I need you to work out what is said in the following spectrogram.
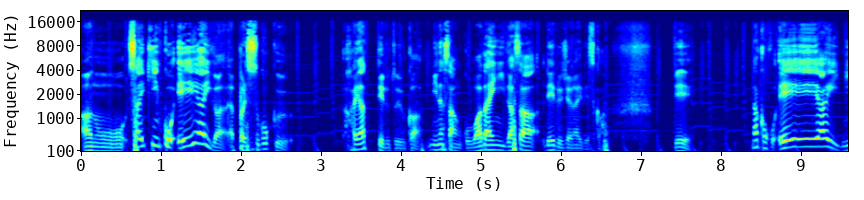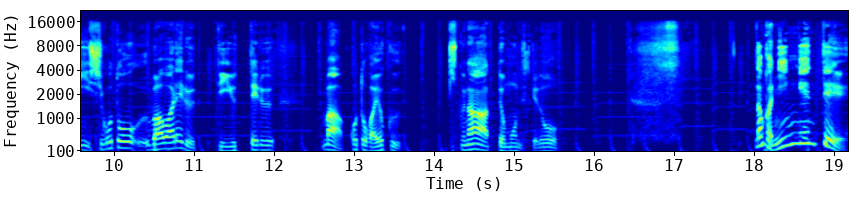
あのー、最近こう AI がやっぱりすごく流行ってるというか皆さんこう話題に出されるじゃないですか。でなんかこう AI に仕事を奪われるって言ってるまあことがよく聞くなって思うんですけどなんか人間って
